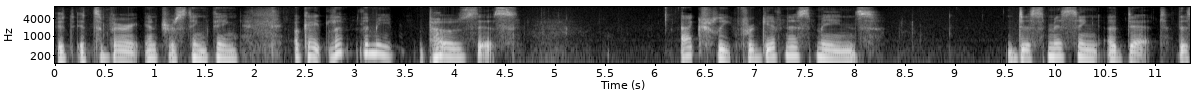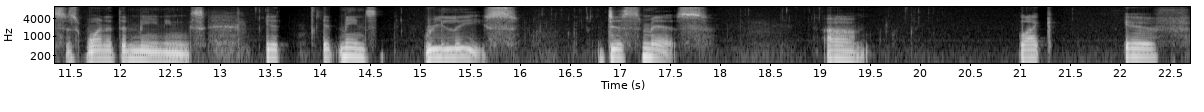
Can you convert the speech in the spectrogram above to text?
It, it's a very interesting thing. Okay, let let me pose this. Actually, forgiveness means dismissing a debt. This is one of the meanings. It it means release, dismiss. Um, like if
